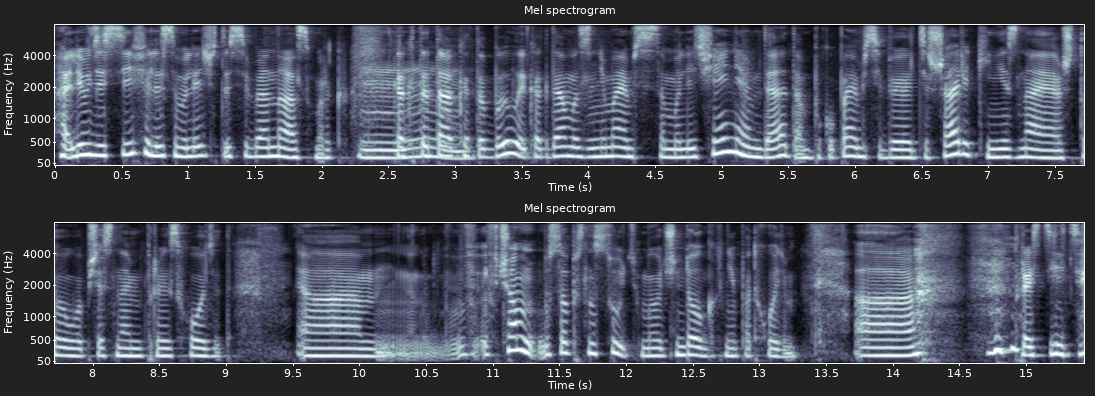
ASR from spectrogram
а люди с сифилисом лечат у себя насморк. Mm-hmm. Как-то так это было. И когда мы занимаемся самолечением, да, там покупаем себе эти шарики, не зная, что вообще с нами происходит. А, в чем, собственно, суть? Мы очень долго к ней подходим. А, простите,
